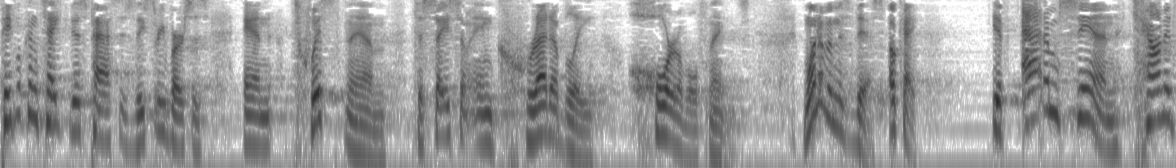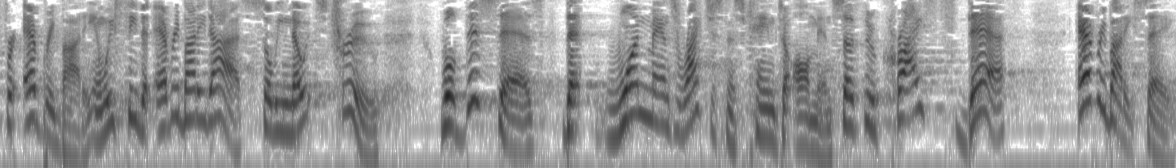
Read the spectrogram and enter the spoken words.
people can take this passage, these three verses, and twist them to say some incredibly horrible things. One of them is this. Okay, if Adam's sin counted for everybody, and we see that everybody dies, so we know it's true, well, this says that one man's righteousness came to all men. So through Christ's death, everybody's saved.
